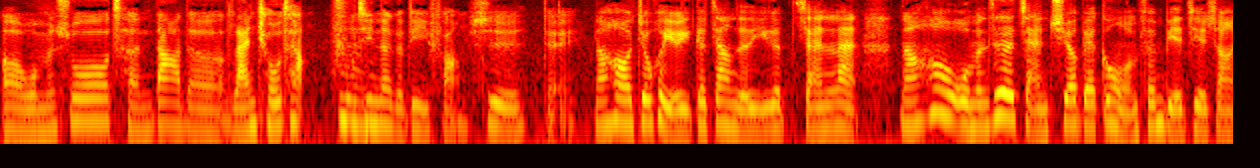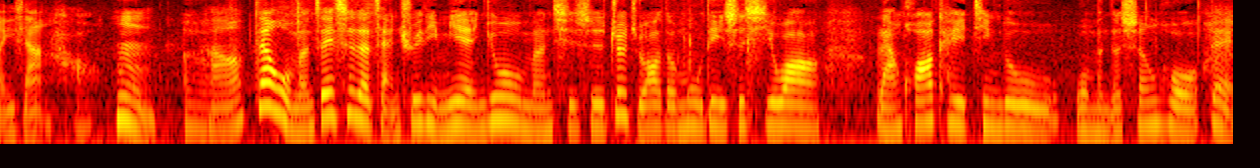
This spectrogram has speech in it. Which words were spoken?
呃，我们说成大的篮球场附近那个地方、嗯、是对，然后就会有一个这样的一个展览。然后我们这个展区要不要跟我们分别介绍一下？好，嗯嗯，好，在我们这次的展区里面，因为我们其实最主要的目的是希望兰花可以进入我们的生活，对，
